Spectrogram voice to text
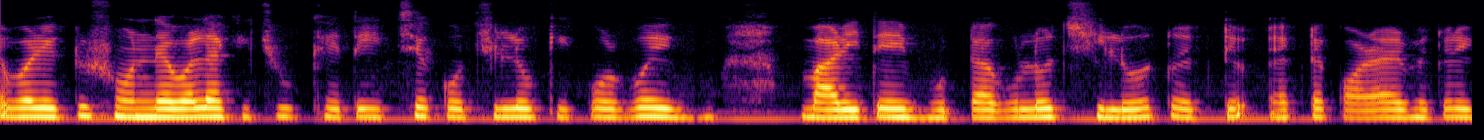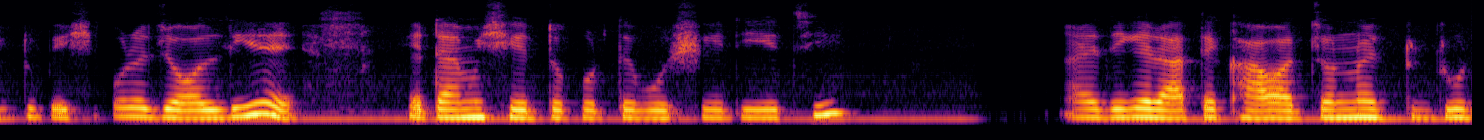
এবার একটু সন্ধ্যাবেলা কিছু খেতে ইচ্ছে করছিল, কি করব? এই বাড়িতে এই ভুট্টাগুলো ছিল, তো একটু, একটা কড়াইয়ের ভেতরে একটু বেশি করে জল দিয়ে এটা আমি সেদ্ধ করতে বসিয়ে দিয়েছি। আর এদিকে রাতে খাওয়ার জন্য একটু দুধ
